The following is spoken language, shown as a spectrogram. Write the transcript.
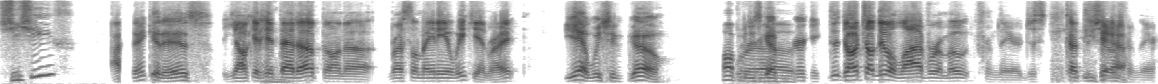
Shishi's? I think it is. Y'all could hit that up on uh, WrestleMania weekend, right? Yeah, we should go. Hopper, We just got uh, to bring. D- Don't y'all do a live remote from there? Just cut the show Yeah. from there.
